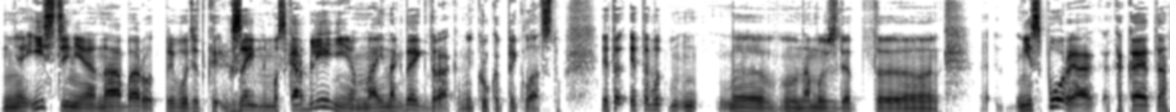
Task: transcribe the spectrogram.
истине, наоборот, приводит к взаимным оскорблениям, а иногда и к дракам, и к рукоприкладству. Это, это вот, на мой взгляд, не споры, а какая-то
